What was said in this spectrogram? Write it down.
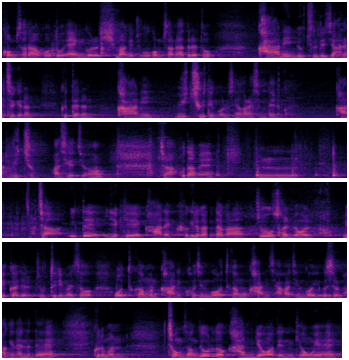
검사를 하고 또 앵글을 심하게 주고 검사를 하더라도 간이 노출되지 않을 적에는 그때는 간이 위축이 된 걸로 생각을 하시면 되는 거예요. 간 위축 아시겠죠? 자, 그 다음에 음, 자, 이때 이렇게 간의 크기를 갖다가 쭉 설명을 몇 가지를 쭉 드리면서 어떻게 하면 간이 커진 거, 어떻게 하면 간이 작아진 거 이것을 확인했는데 그러면 정상적으로 간경화된 경우에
